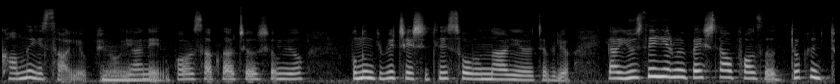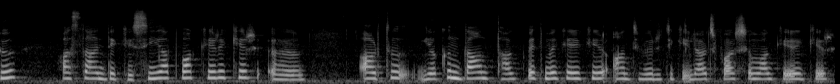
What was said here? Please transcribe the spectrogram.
kanlı ishal yapıyor. Yani bağırsaklar çalışamıyor. Bunun gibi çeşitli sorunlar yaratabiliyor. Ya yüzde 25'ten fazla döküntü hastanede kesin yatmak gerekir. Ee, artı yakından takip etmek gerekir. Antibiyotik ilaç başlamak gerekir.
